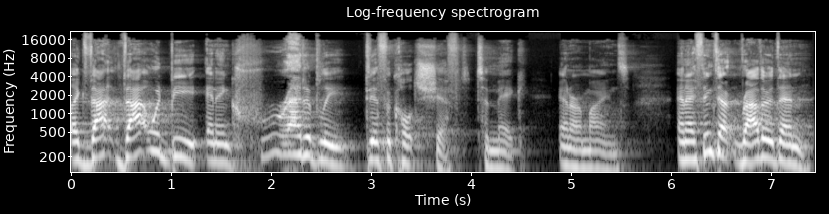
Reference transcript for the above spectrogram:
Like that, that would be an incredibly difficult shift to make in our minds. And I think that rather than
